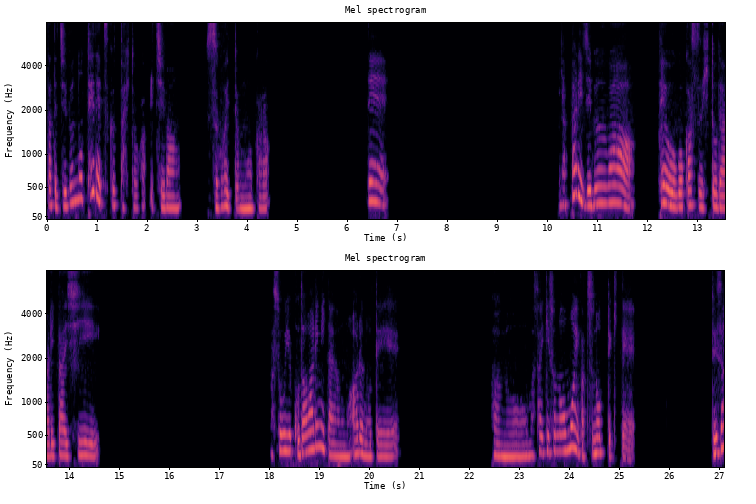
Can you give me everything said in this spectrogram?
だって自分の手で作った人が一番すごいって思うから。で、やっぱり自分は手を動かす人でありたいし、そういうこだわりみたいなのもあるので、あの、まあ、最近その思いが募ってきて、デザ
